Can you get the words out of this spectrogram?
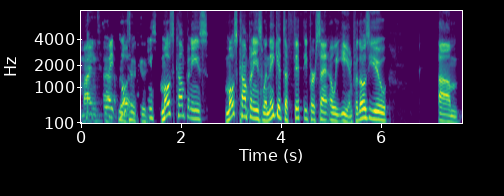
mind. Uh, Wait, most, companies, most companies, most companies, when they get to 50% OEE, and for those of you, um,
